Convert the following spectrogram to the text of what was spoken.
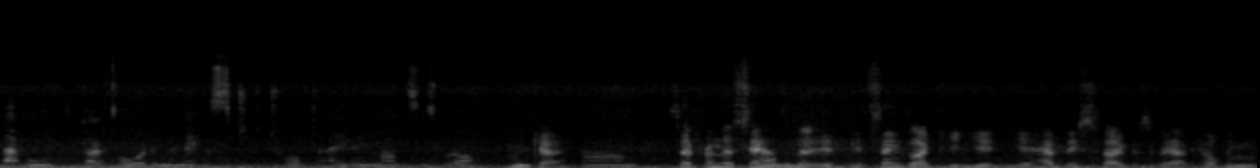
That will go forward in the next 12 to 18 months as well. Okay. Um, So from the sounds of it, it, it seems like you, you, you have this focus about helping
